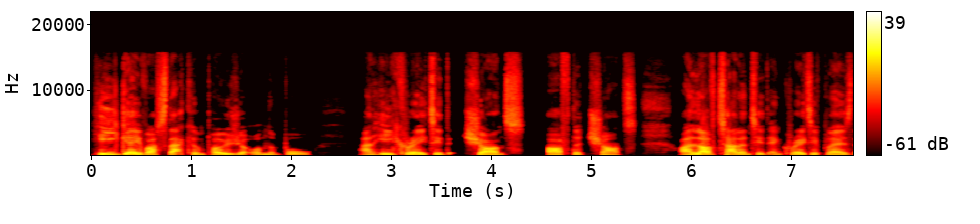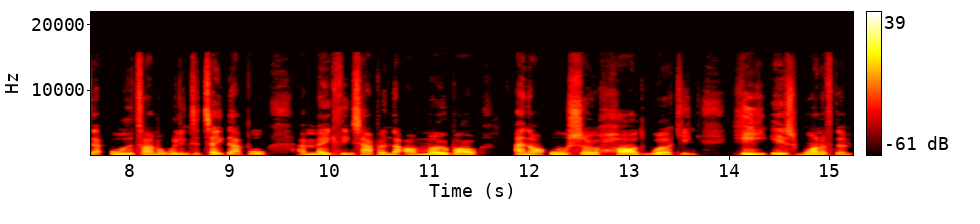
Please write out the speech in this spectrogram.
he gave us that composure on the ball and he created chance after chance. I love talented and creative players that all the time are willing to take that ball and make things happen, that are mobile and are also hard working. He is one of them.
